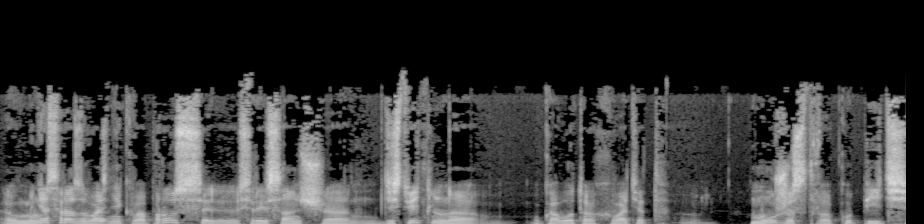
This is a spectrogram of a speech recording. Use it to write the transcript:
У меня сразу возник вопрос, Сергей Александрович, а действительно у кого-то хватит мужество купить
